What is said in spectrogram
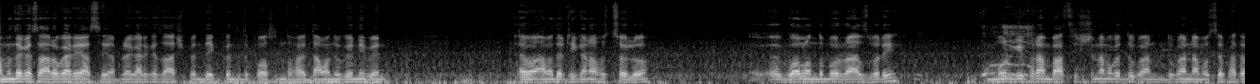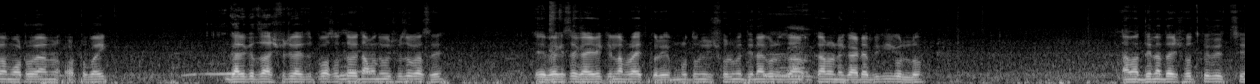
আমাদের কাছে আরও গাড়ি আছে, আপনার গাড়ির কাছে আসবেন, দেখবেন যদি পছন্দ হয় দামা দামাদুকে নেবেন। এবং আমাদের ঠিকানা হচ্ছে হলো গলন্দম্বর রাজবাড়ি, মুরগি ফার্ম বাস স্ট্যান্ড আমাদের দোকান। দোকান নাম হচ্ছে Fatema motor and auto bike. গাড়ির কাছে আসবেন গাড়ি পছন্দ হয়, দামাদুকের সুযোগ আছে। এই ব্যাগেসে গাড়িটা কিনলাম, রাইড করে নতুন শোরুমে দিনা কারণে গাড়িটা বিক্রি করল। আমার দিনাদায় শোধ করে দিচ্ছি।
